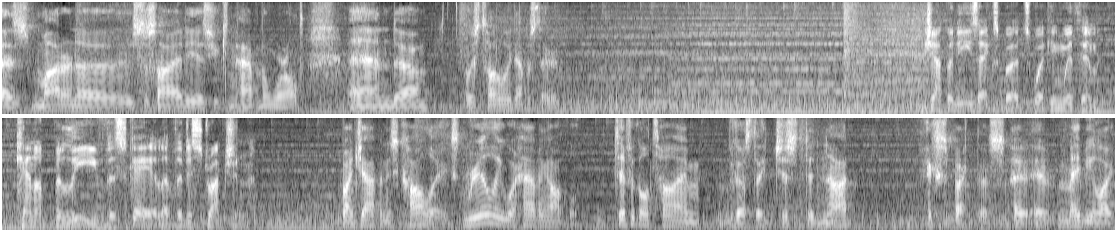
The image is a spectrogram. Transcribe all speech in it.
as modern a society as you can have in the world, and um, it was totally devastated. Japanese experts working with him cannot believe the scale of the destruction. My Japanese colleagues really were having a difficult time because they just did not expect this. It, it maybe like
